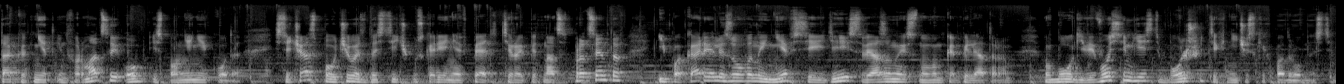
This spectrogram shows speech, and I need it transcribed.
так как нет информации об исполнении кода. Сейчас получилось достичь ускорения в 5-15% и пока реализованы не все идеи, связанные с новым компилятором. В блоге V8 есть больше технических подробностей.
